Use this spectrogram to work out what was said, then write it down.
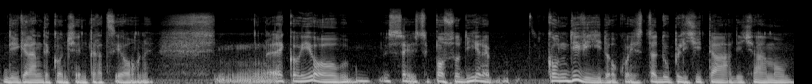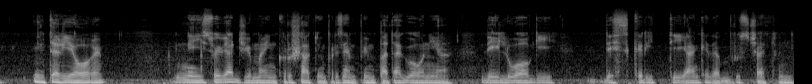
di grande concentrazione. Mm, ecco, io se, se posso dire condivido questa duplicità, diciamo, interiore. Nei suoi viaggi è mai incrociato, per esempio in Patagonia, dei luoghi descritti anche da Bruce Chatwin?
